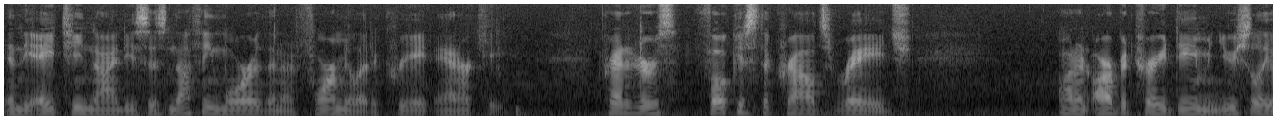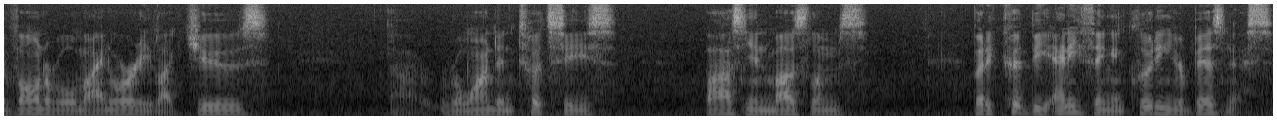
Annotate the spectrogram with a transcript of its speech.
in the 1890s, is nothing more than a formula to create anarchy. Predators focus the crowd's rage on an arbitrary demon, usually a vulnerable minority like Jews, uh, Rwandan Tutsis, Bosnian Muslims, but it could be anything, including your business.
